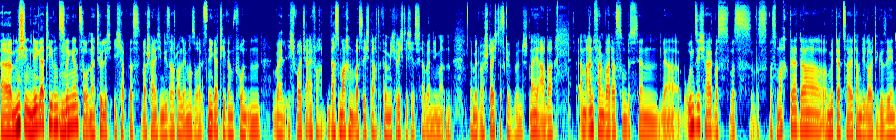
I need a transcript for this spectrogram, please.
ähm, nicht im Negativen mhm. zwingend, mhm. so natürlich, ich habe das wahrscheinlich in dieser Rolle immer so als negativ empfunden, weil ich wollte ja einfach das machen, was ich dachte für mich richtig ist. Ich habe ja niemanden damit was Schlechtes gewünscht. Naja, aber am Anfang war das so ein bisschen ja, Unsicherheit, was, was, was, was macht der da? Mit der Zeit haben die Leute gesehen,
